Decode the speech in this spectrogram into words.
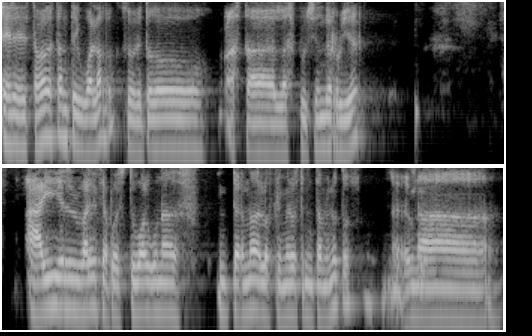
estaba bastante igualado, sobre todo hasta la expulsión de Ruyer. Ahí el Valencia pues tuvo algunas internas en los primeros 30 minutos. Eh, una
